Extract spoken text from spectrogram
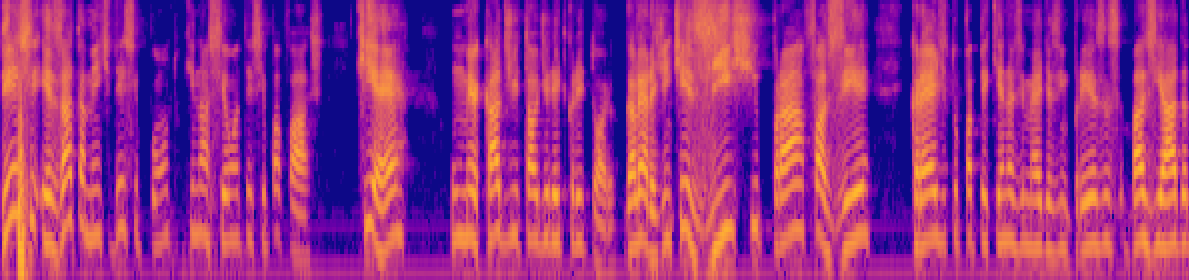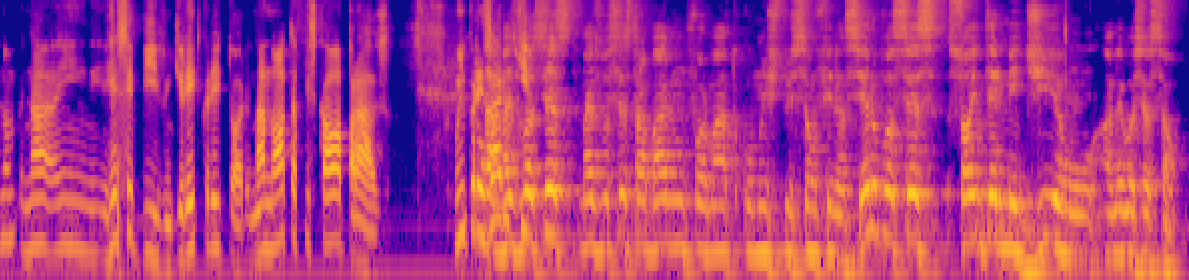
desse, exatamente desse ponto que nasceu o Antecipa Fácil, que é um mercado digital de direito creditório. Galera, a gente existe para fazer crédito para pequenas e médias empresas baseada no, na, em recebível, em direito creditório, na nota fiscal a prazo. O empresário tá, mas, que... vocês, mas vocês trabalham num formato como instituição financeira ou vocês só intermediam a negociação?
